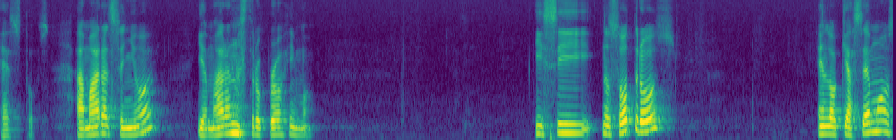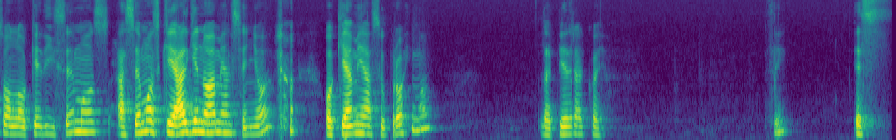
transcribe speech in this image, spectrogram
estos. Amar al Señor y amar a nuestro prójimo. Y si nosotros en lo que hacemos o en lo que decimos, hacemos que alguien no ame al Señor o que ame a su prójimo, la piedra al cuello. ¿Sí? Es,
